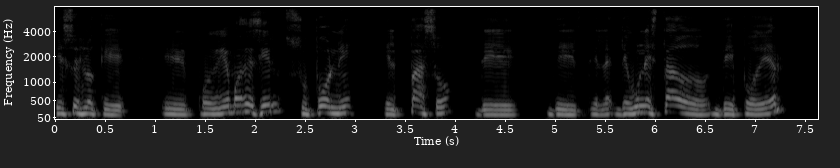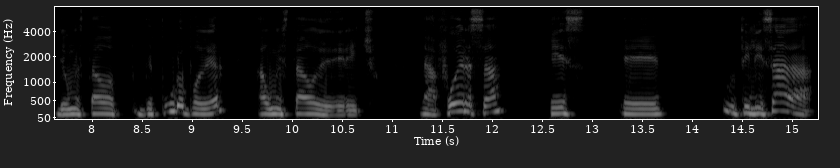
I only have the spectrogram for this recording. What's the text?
Eso es lo que eh, podríamos decir supone el paso de, un estado de poder, de un estado de puro poder, a un estado de derecho. La fuerza es eh, utilizada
